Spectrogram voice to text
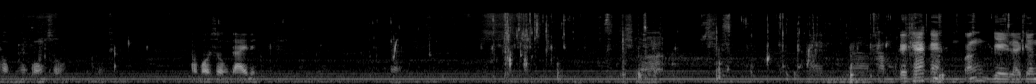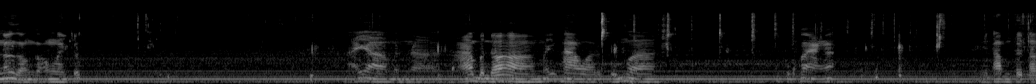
không hay bỏ xuồng. À, bỏ xuồng đẩy đi. Đó. Mình à, thăm cái khác nha. Bắn dây lại cho nó gọn gọn lên chút. à, mình à, thả bên đó à, mấy phao à, cũng cũng có ăn á. Mình thăm từ từ.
